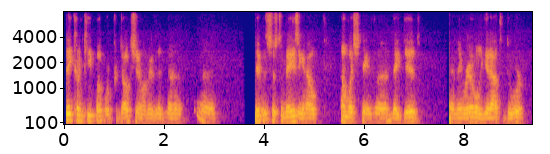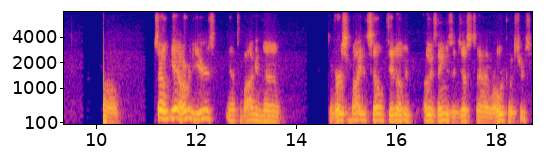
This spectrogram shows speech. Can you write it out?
they couldn't keep up with production on it, and uh, uh, it was just amazing how how much they uh, they did, and they were able to get out the door. Uh, so yeah, over the years, you know, Toboggan uh, diversified itself, did other other things than just uh, roller coasters.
